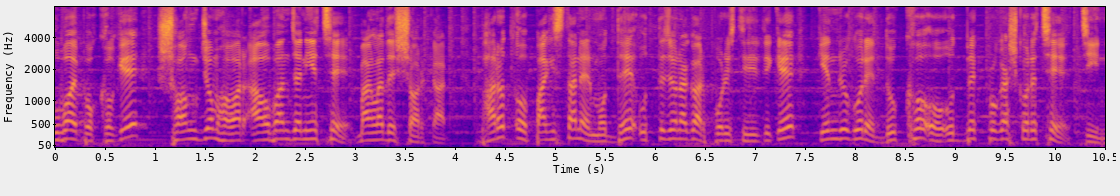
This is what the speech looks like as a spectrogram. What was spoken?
উভয় পক্ষকে সংযম হওয়ার আহ্বান জানিয়েছে বাংলাদেশ সরকার। ভারত ও পাকিস্তানের মধ্যে উত্তেজনাকর পরিস্থিতিকে কেন্দ্র করে দুঃখ ও উদ্বেগ প্রকাশ করেছে চীন।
